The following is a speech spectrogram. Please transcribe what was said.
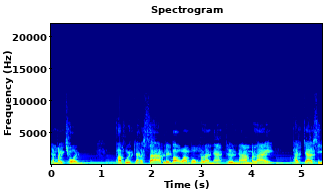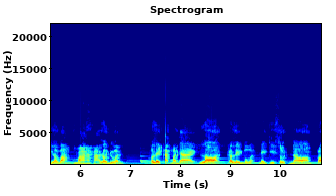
ทำไมชน พระพุทธเจ้าทราบเลยบอกว่าโมคคลนะเธอนามอะไร พระเจ้าศิลวะมาหาเราด่วน ก็เลยกลับมาได้รอดก็เลยบวชในที่สุดน้องก็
